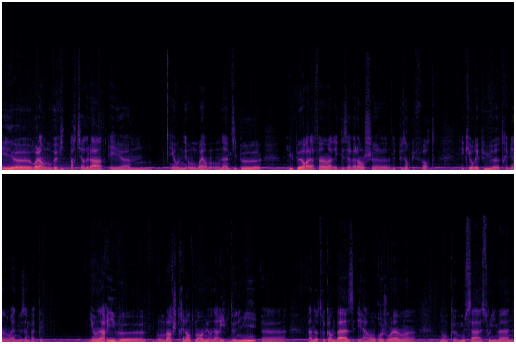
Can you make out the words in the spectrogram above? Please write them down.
Et voilà, on veut vite partir de là. Et, on, a un petit peu eu peur à la fin avec des avalanches de plus en plus fortes et qui auraient pu très bien nous impacter. Et on arrive, on marche très lentement, mais on arrive de nuit notre camp de base. Et là, on rejoint euh, donc Moussa, Souliman,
